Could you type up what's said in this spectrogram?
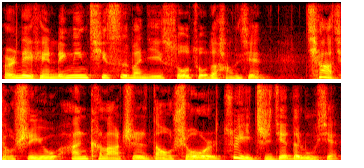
而那天零零七四班机所走的航线，恰巧是由安克拉治到首尔最直接的路线。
